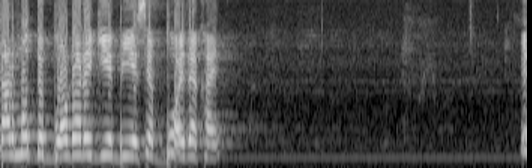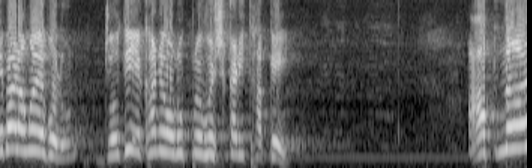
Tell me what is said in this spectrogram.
তার মধ্যে বর্ডারে গিয়ে বিএসএফ ভয় দেখায়। এবার আমায় বলুন, যদি এখানে অনুপ্রবেশকারী থাকে, আপনার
